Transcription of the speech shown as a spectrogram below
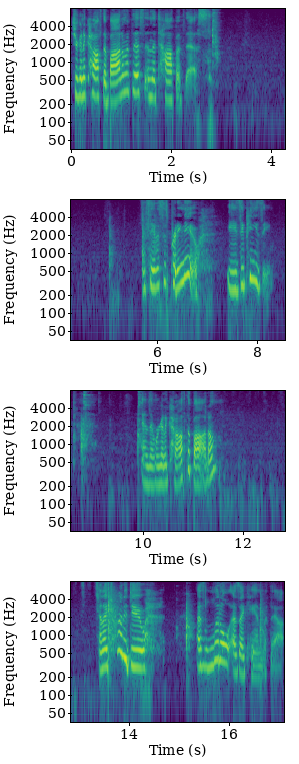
is you're going to cut off the bottom of this and the top of this. And see, this is pretty new. Easy peasy and then we're going to cut off the bottom. And I try to do as little as I can with that.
